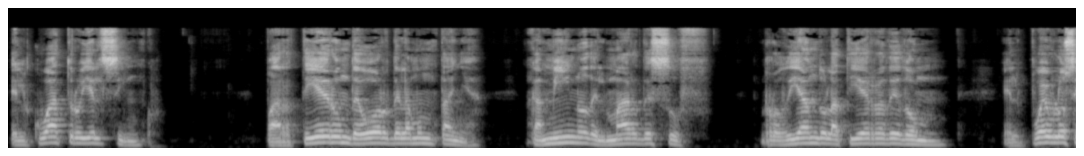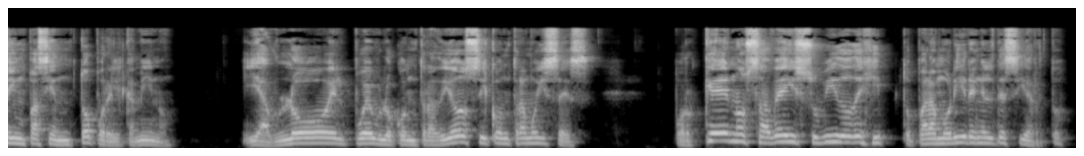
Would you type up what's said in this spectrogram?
el cuatro y el cinco. Partieron de Or de la montaña, camino del mar de Suf, rodeando la tierra de Dom. El pueblo se impacientó por el camino y habló el pueblo contra Dios y contra Moisés. ¿Por qué nos habéis subido de Egipto para morir en el desierto?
